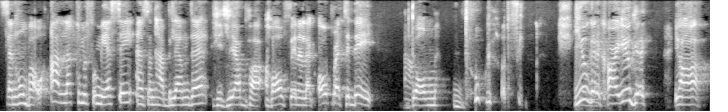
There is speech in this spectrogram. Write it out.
Sen hon bara, och alla kommer få med sig en sån här blender. Jag bara, oh, feeling like Oprah today. De dog. You get a car, you get... Ja.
